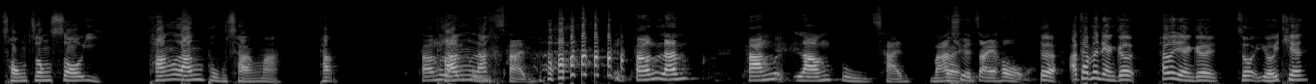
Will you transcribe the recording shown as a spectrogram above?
从中收益，螳螂捕蝉嘛，螳螳螂捕蝉，螳螂螳螂捕蝉，麻雀在后嘛。对啊，他们两个，他们两个总有一天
